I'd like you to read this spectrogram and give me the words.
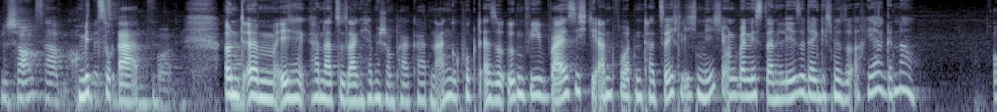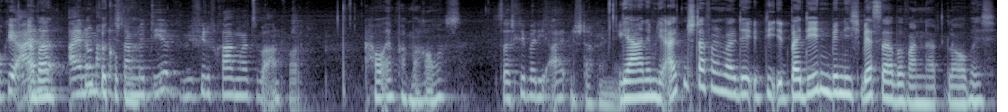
eine Chance haben, auch Mitzuraten. mitzubeantworten. Und ähm, ich kann dazu sagen, ich habe mir schon ein paar Karten angeguckt. Also irgendwie weiß ich die Antworten tatsächlich nicht. Und wenn ich es dann lese, denke ich mir so, ach ja, genau. Okay, eine, Aber eine mache wir ich dann mit dir. Wie viele Fragen willst du beantworten? Hau einfach mal raus. Soll ich lieber die alten Staffeln nehmen? Ja, nimm die alten Staffeln, weil die, die, bei denen bin ich besser bewandert, glaube ich.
